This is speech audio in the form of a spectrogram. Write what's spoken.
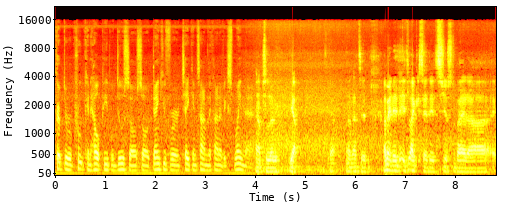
Crypto Recruit can help people do so. So thank you for taking time to kind of explain that. Absolutely. Yeah. Yeah, and that's it. I mean, it, it's like I said, it's just about uh,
